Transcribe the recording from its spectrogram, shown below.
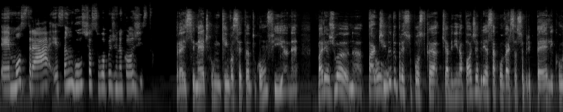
é, mostrar essa angústia sua para o ginecologista. Para esse médico em quem você tanto confia, né? Maria Joana, partindo oh. do pressuposto que a, que a menina pode abrir essa conversa sobre pele com,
